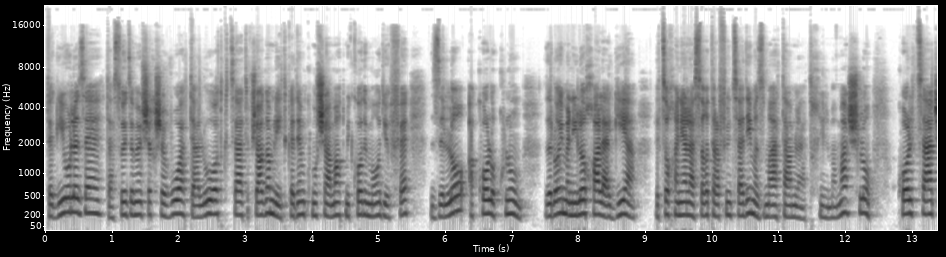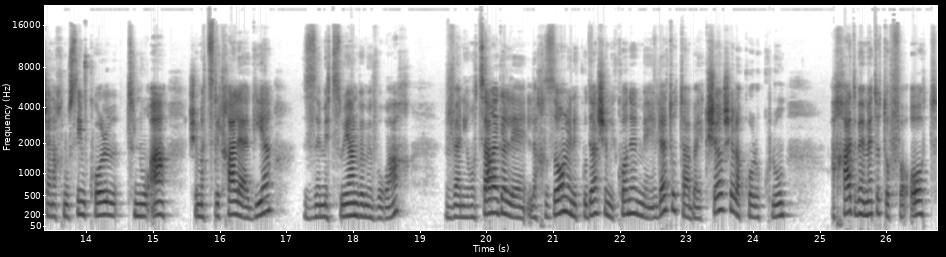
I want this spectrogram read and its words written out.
תגיעו לזה, תעשו את זה במשך שבוע, תעלו עוד קצת, אפשר גם להתקדם כמו שאמרת מקודם מאוד יפה, זה לא הכל או כלום, זה לא אם אני לא יכולה להגיע לצורך העניין לעשרת אלפים צעדים אז מה הטעם להתחיל, ממש לא, כל צעד שאנחנו עושים, כל תנועה שמצליחה להגיע זה מצוין ומבורך. ואני רוצה רגע לחזור לנקודה שמקודם העלית אותה בהקשר של הכל או כלום, אחת באמת התופעות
